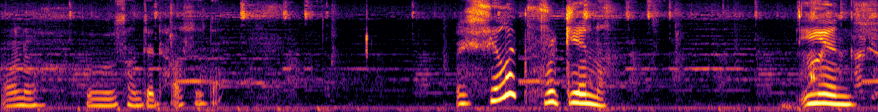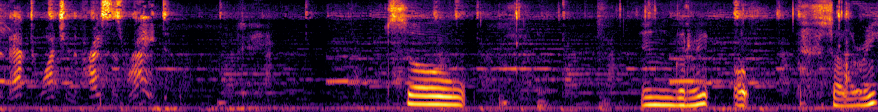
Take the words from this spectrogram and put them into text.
I wonder whose haunted house is that. I feel like freaking Ian. Back to watching The Price Right. So, ingredient, oh, celery.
